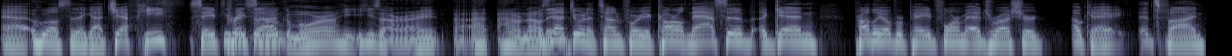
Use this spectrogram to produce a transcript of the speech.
Uh, who else do they got? Jeff Heath, safety. Prince they of. Mukamura. He, he's all right. I, I, don't know. He's They- not doing a ton for you. Carl Nassib again, probably overpaid for him. Edge rusher. Okay, it's fine.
